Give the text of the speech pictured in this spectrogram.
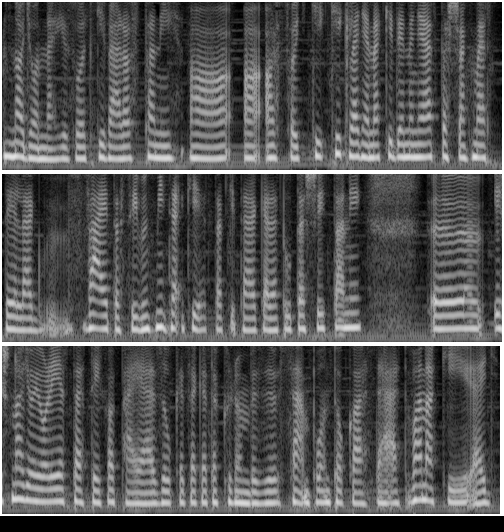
nagyon nehéz volt kiválasztani a, a, azt, hogy ki, kik legyenek idén a nyertesek, mert tényleg fájt a szívünk mindenkiért, akit el kellett utasítani, Ö, és nagyon jól értették a pályázók ezeket a különböző szempontokat. Tehát van, aki egy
